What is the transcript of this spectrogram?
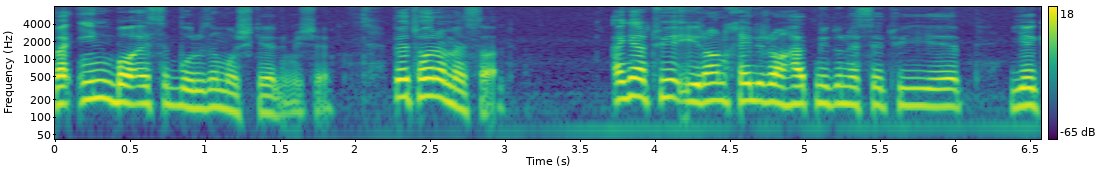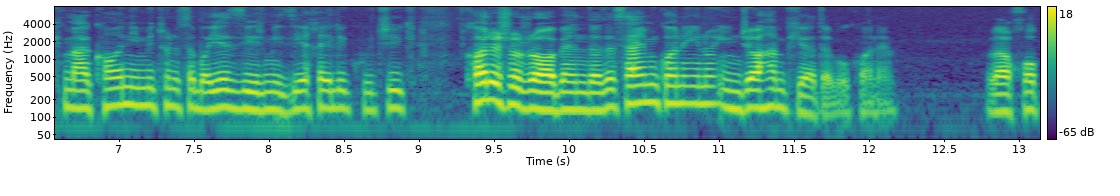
و این باعث بروز مشکل میشه. به طور مثال اگر توی ایران خیلی راحت می‌دونسته توی یک مکانی می‌تونسته با یه زیرمیزی خیلی کوچیک کارش رو راه بندازه سعی می‌کنه اینو اینجا هم پیاده بکنه. و خب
